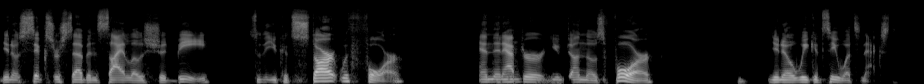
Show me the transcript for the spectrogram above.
you know, six or seven silos should be so that you could start with four. And then mm-hmm. after you've done those four, you know, we could see what's next.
